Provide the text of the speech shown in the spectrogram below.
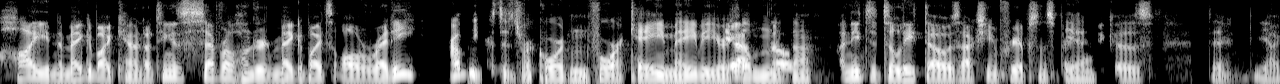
high in the megabyte count. I think it's several hundred megabytes already. Probably because it's recording 4K maybe or Yeah, something so- like that. I need to delete those actually and free up some space Yeah. because they're yeah,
